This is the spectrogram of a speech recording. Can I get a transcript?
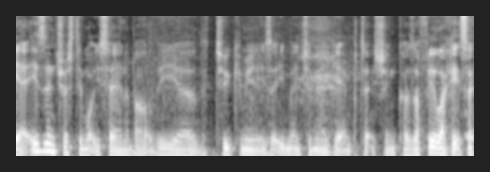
yeah, it's interesting what you're saying about the uh, the two communities that you mentioned there getting protection because I feel like it's a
